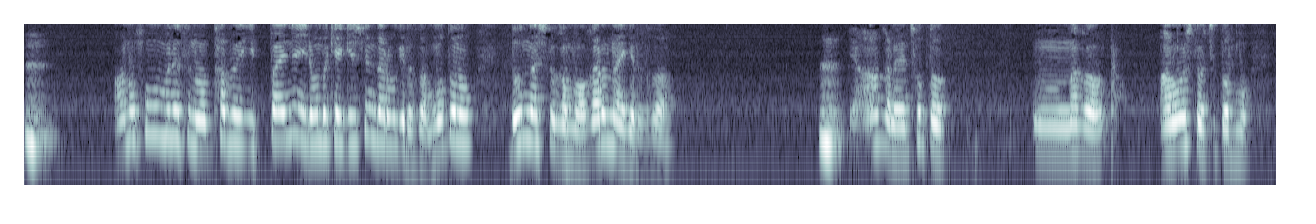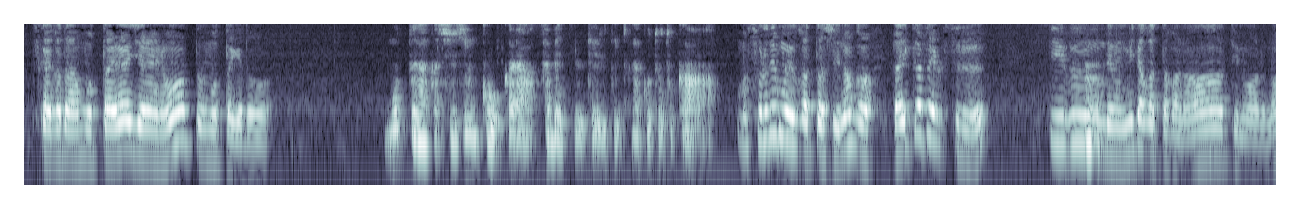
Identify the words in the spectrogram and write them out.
うん。あのホームレスの多分いっぱいねいろんな経験してんだろうけどさ元のどんな人かもわからないけどさうん。いやなんかねちょっとうんなんかあの人ちょっともう使い方はもったいないんじゃないのと思ったけど、もっとなんか主人公から差別受ける的なこととか、まあ、それでもよかったしなんか大活躍するっていう部分でも見たかったかなっていうのはあるな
